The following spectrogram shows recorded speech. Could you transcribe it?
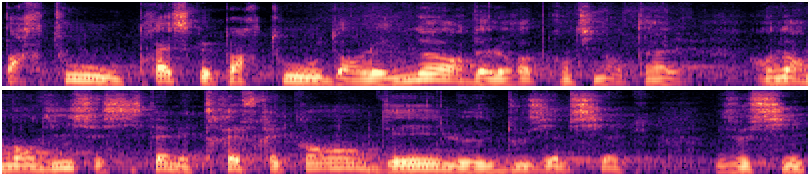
partout, presque partout, dans le nord de l'Europe continentale, en Normandie, ce système est très fréquent dès le XIIe siècle, mais aussi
